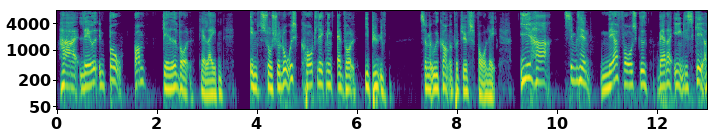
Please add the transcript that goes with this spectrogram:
har lavet en bog om gadevold, kalder I den. En sociologisk kortlægning af vold i byen, som er udkommet på Jeffs forlag. I har simpelthen nærforsket, hvad der egentlig sker,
